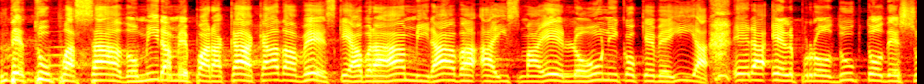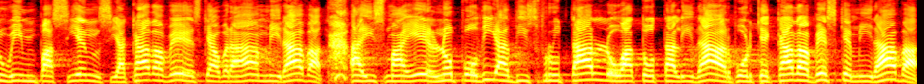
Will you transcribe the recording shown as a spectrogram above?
de tu pasado. Mírame para acá. Cada vez que Abraham miraba a Ismael, lo único que veía era el producto de su impaciencia. Cada vez que Abraham miraba a Ismael, no podía disfrutarlo a totalidad porque cada vez que miraba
